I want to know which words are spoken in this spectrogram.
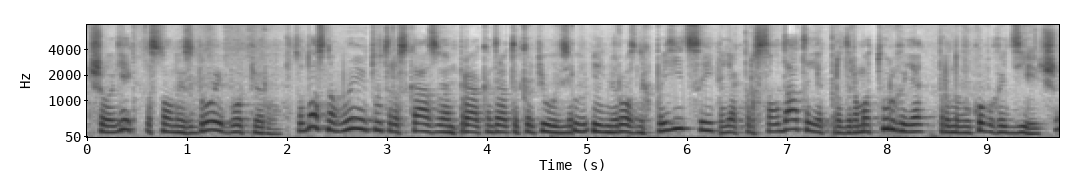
человек основной зброї, бо перо. Соотносно, ми тут розказуємо про Кондрата Карпіву в вельми різних позицій, як про солдата, як про драматурга, як про наукового діяча.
